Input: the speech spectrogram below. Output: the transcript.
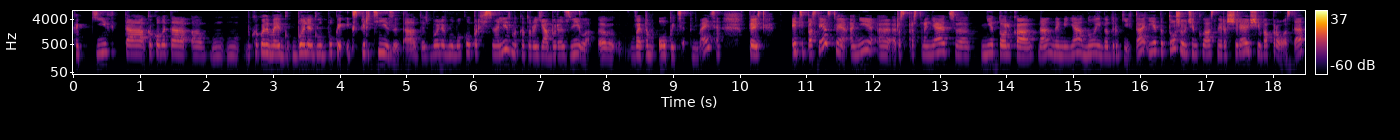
каких-то, какого-то, а, какой-то моей более глубокой экспертизы, да, то есть более глубокого профессионализма, который я бы развила э, в этом опыте, понимаете? То есть эти последствия, они э, распространяются не только да, на меня, но и на других, да, и это тоже очень классный расширяющий вопрос, да,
